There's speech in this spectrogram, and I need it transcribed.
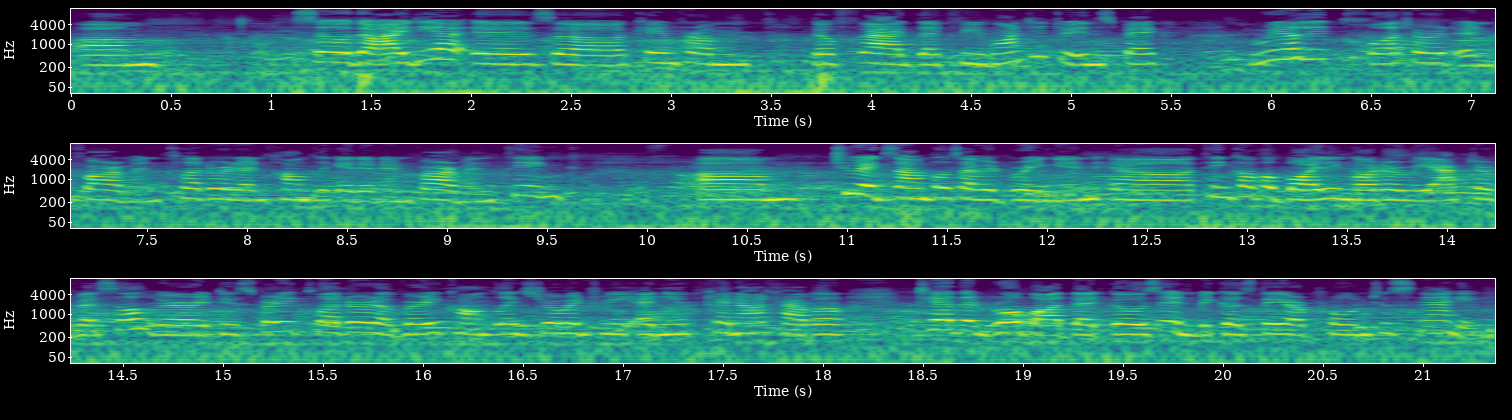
Um, so the idea is uh, came from the fact that we wanted to inspect really cluttered environment, cluttered and complicated environment. Think um, two examples I would bring in. Uh, think of a boiling water reactor vessel where it is very cluttered, a very complex geometry, and you cannot have a tethered robot that goes in because they are prone to snagging.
